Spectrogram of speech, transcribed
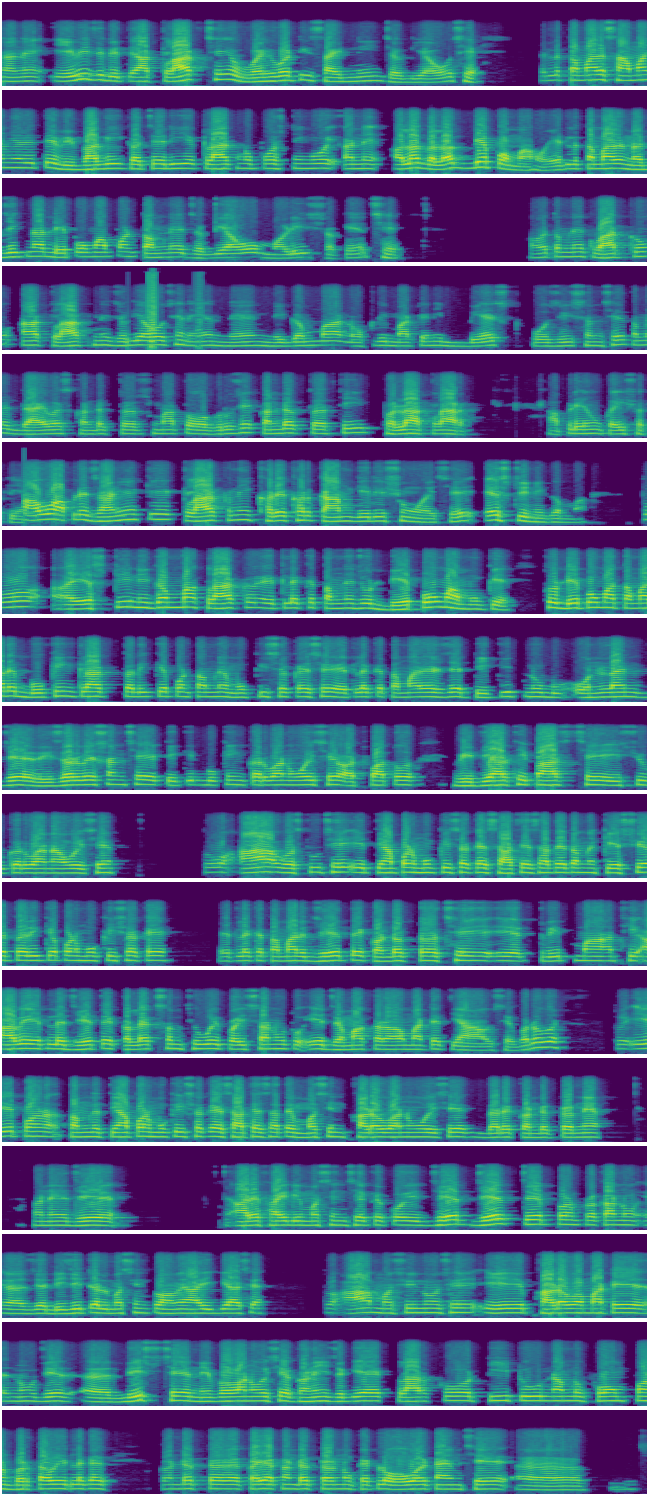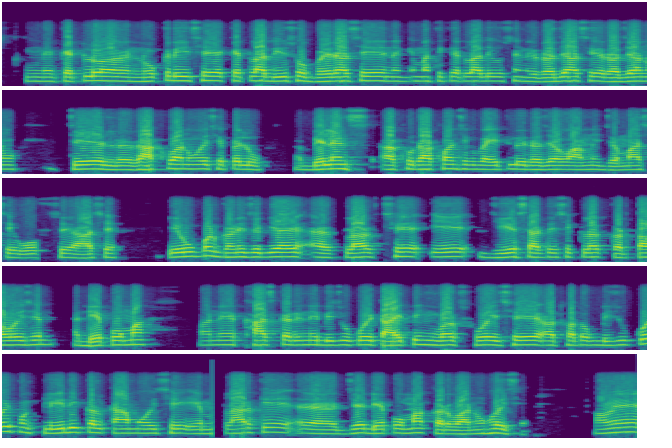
અને એવી જ રીતે આ ક્લાર્ક છે વહીવટી સાઈડની જગ્યાઓ છે. એટલે તમારે સામાન્ય રીતે વિભાગીય કચેરીએ ક્લાર્કનું પોસ્ટિંગ હોય અને અલગ અલગ ડેપોમાં હોય. એટલે તમારે નજીકના ડેપોમાં પણ તમને જગ્યાઓ મળી શકે છે. હવે તમને એક વાત કહું, આ ક્લાર્કની જગ્યાઓ છે ને નિગમમાં નોકરી માટેની બેસ્ટ પોઝિશન છે. તમે ડ્રાઈવર્સ કંડક્ટર્સમાં તો અઘરું છે. કંડક્ટરથી ભલા ક્લાર્ક, આપણે એવું કહી શકીએ. આવો આપણે જાણીએ કે ક્લાર્કની ખરેખર કામગીરી શું હોય છે? એસટી નિગમમાં. તો એસટી નિગમમાં ક્લાર્ક એટલે કે તમને જો ડેપોમાં મૂકે, તો ડેપોમાં તમારે બુકિંગ ક્લાર્ક તરીકે પણ તમને મૂકી શકે છે. એટલે કે તમારે જે ટિકિટનું ઓનલાઈન જે રિઝર્વેશન છે એ ટિકિટ બુકિંગ કરવાનું હોય છે અથવા તો વિદ્યાર્થી પાસ છે ઇસ્યુ કરવાના હોય છે. તો આ વસ્તુ છે એ ત્યાં પણ મૂકી શકે સાથે સાથે તમને કેશિયર તરીકે પણ મૂકી શકે. એટલે કે તમારે જે તે કંડક્ટર છે એ ટ્રીપમાંથી આવે એટલે જે તે કલેક્શન થયું હોય પૈસાનું તો એ જમા કરાવવા માટે ત્યાં આવશે. બરોબર? તો એ પણ તમને ત્યાં પણ મૂકી શકે સાથે સાથે મશીન ફાળવવાનું હોય છે દરેક કંડક્ટરને. અને જે આરએફઆઈડી મશીન છે કે કોઈ જે જે જે પણ પ્રકારનું જે ડિજિટલ મશીન તો હવે આવી ગયા છે. તો આ મશીનો છે એ ફાળવવા માટેનું જે લિસ્ટ છે નિભાવવાનું હોય છે. ઘણી જગ્યાએ ક્લાર્કો ટી ટુ નામનું ફોર્મ પણ ભરતા હોય. એટલે કે કંડક્ટર કયા કંડક્ટરનો કેટલો ઓવરટાઈમ છે ને કેટલો નોકરી છે, કેટલા દિવસો ભર્યા છે, ને એમાંથી કેટલા દિવસોની રજા છે, રજાનું જે રાખવાનું હોય છે પેલું બેલેન્સ આખું રાખવાનું છે કે ભાઈ એટલી રજાઓ આમની જમા છે, ઓફ છે, આ છે, એવું પણ ઘણી જગ્યાએ ક્લાર્ક છે એ જીએસઆરટીસી ક્લર્ક કરતા હોય છે ડેપોમાં અને ખાસ કરીને બીજું કોઈ ટાઈપિંગ વર્ક હોય છે અથવા તો બીજું કોઈ પણ ક્લિરિકલ કામ હોય છે એમ ક્લાર્કે જે ડેપોમાં કરવાનું હોય છે. હવે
